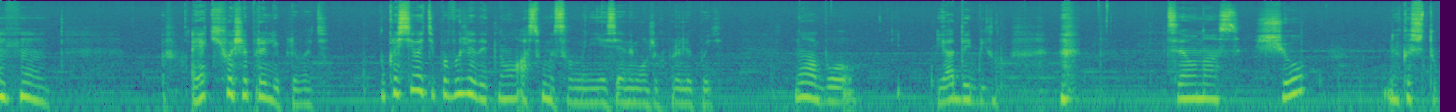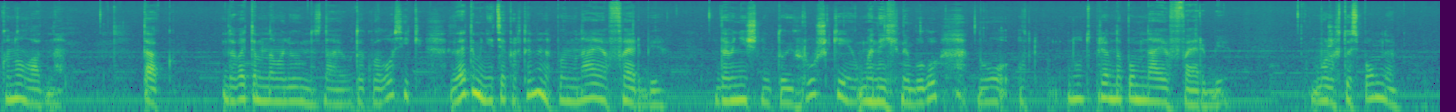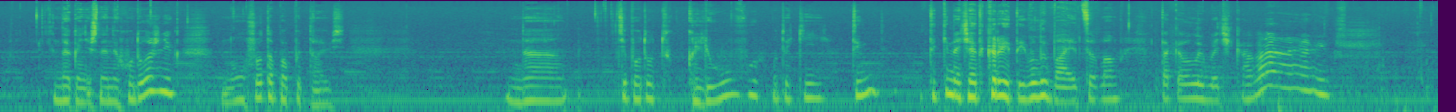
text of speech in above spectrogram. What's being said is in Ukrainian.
а як їх вообще приліплювати? Ну, красиво, типу, виглядить, ну, а смисл мені, якщо я не можу їх приліпити? Ну, або я дебіл. Це у нас що? Ну, якась штука, ну ладно. Так, давайте ми намалюємо, не знаю, так волосики. Знаєте, мені ця картина напоминає Фербі. Давнішні то ігрушки, у мене їх не було. Ну, от, ну, от прям напоминає Фербі. Може, хтось помне? Да, я не художник, но что-то попытаюсь. Да, типа тут клюв вот такий. Ти, такий, наче відкритий, улыбается вам. Така улыбочка. Ай.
